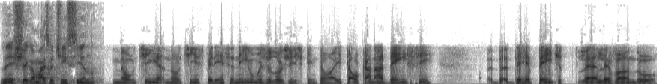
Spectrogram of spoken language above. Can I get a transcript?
vem, chega mais que eu te ensino. Não tinha, não tinha experiência nenhuma de logística. Então aí está o canadense, de repente, levando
